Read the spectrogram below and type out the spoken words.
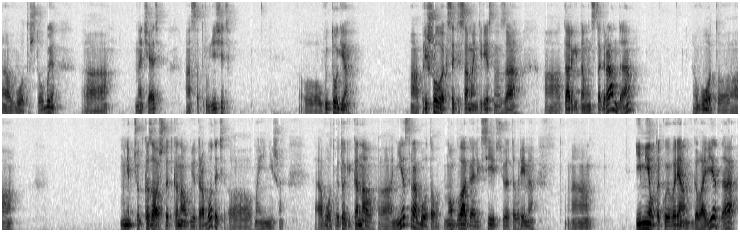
вот, чтобы начать сотрудничать. В итоге пришел, кстати, самое интересное, за таргетом Инстаграм, да, вот, а, мне почему-то казалось, что этот канал будет работать а, в моей нише, А вот, в итоге канал а, не сработал, но благо Алексей все это время а, имел такой вариант в голове, да,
